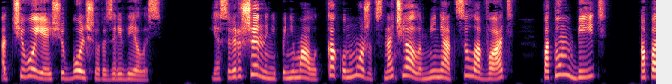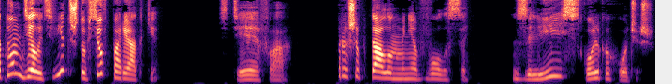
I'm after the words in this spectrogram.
отчего я еще больше разревелась. Я совершенно не понимала, как он может сначала меня целовать, потом бить, а потом делать вид, что все в порядке. «Стефа!» — прошептал он мне в волосы. «Злись сколько хочешь.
